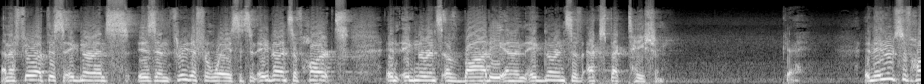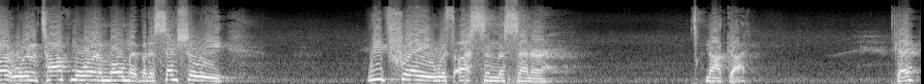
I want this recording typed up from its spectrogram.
And I feel that this ignorance is in three different ways. It's an ignorance of heart, an ignorance of body, and an ignorance of expectation. Okay. An ignorance of heart, we're going to talk more in a moment, but essentially, we pray with us in the center, not God. Okay?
